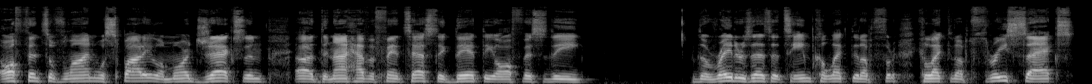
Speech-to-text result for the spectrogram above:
offensive line was spotty. Lamar Jackson uh, did not have a fantastic day at the office. The the Raiders as a team collected up th- collected up three sacks.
